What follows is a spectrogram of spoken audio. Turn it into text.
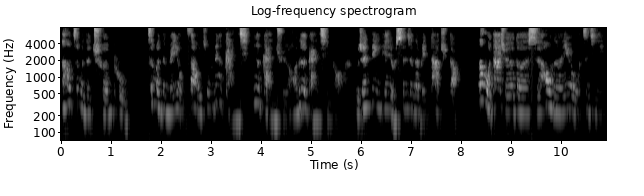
然后这么的淳朴，这么的没有造作，那个感情，那个感觉哦，那个感情哦，我觉得那一天有深深的被 touch 到。那我大学的时候呢，因为我自己。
